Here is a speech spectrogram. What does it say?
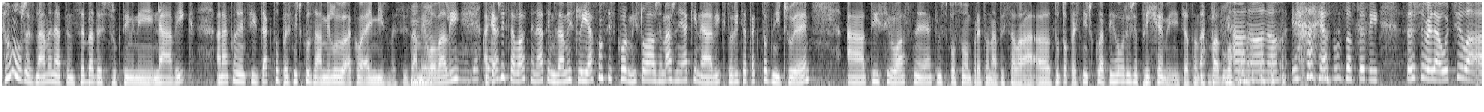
čo môže znamenať ten sebadestruktívny návyk a nakoniec si tak tú pesničku zamilujú, ako aj my sme si zamilovali. Ďakujem. A každý sa vlastne nad tým zamyslí. Ja som si skôr myslela, že máš nejaký návyk, ktorý ťa takto zničuje a ty si vlastne nejakým spôsobom preto napísala uh, túto pesničku a ty hovoríš, že pri chemii ťa to napadlo. Áno, áno. Ja, ja som sa vtedy strašne veľa učila a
